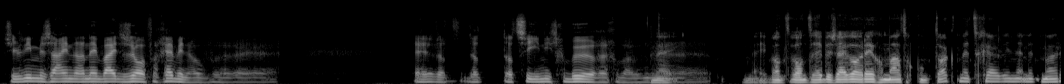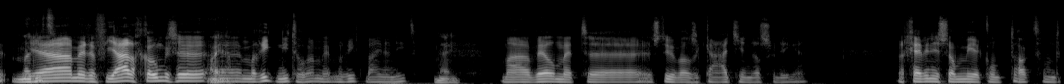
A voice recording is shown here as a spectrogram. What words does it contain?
als jullie niet meer zijn, dan nemen wij de zorg van Gavin over. eh. Hè, dat, dat, dat zie je niet gebeuren gewoon. Nee. eh. Nee, want, want hebben zij wel regelmatig contact met Gerwin en met Mar Mariet? ja, met een verjaardag komen ze. Oh ja. eh, Mariet niet hoor, met Mariet bijna niet. Nee. Maar wel met, stuur wel eens een kaartje en dat soort dingen. Maar Gavin is dan meer contact, want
